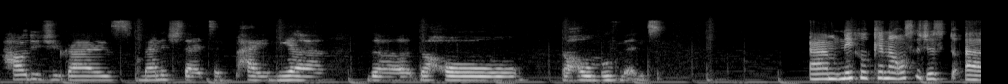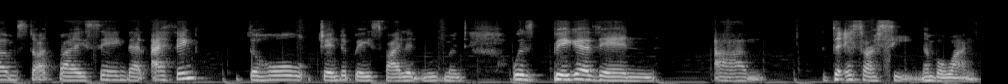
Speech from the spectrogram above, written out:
how did you guys manage that and pioneer the the whole the whole movement? Um, can I also just um, start by saying that I think the whole gender based violent movement was bigger than um, the SRC, number one.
